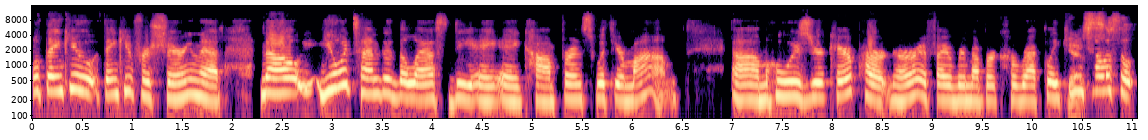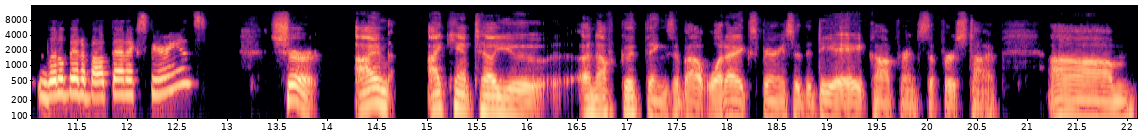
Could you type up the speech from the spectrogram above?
Well, thank you. Thank you for sharing that. Now, you attended the last DAA conference with your mom, um, who is your care partner, if I remember correctly. Can yes. you tell us a little bit about that experience? Sure. I'm I can't tell you enough good things about what I experienced at the DAA conference the first time. Um,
